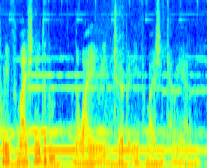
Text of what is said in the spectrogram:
put information into them and the way we interpret information coming out of them.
